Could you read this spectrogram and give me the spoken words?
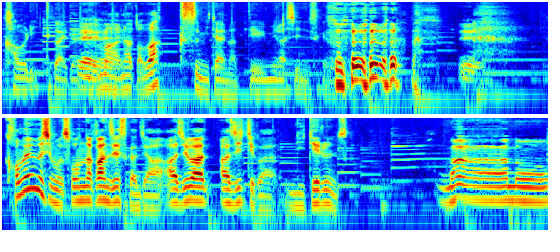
香りって書いてあって、ええ。まあなんかワックスみたいなっていう意味らしいんですけど。ええ。カメムシもそんな感じですか？じゃあ味は味っていうか似てるんですか？まああの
